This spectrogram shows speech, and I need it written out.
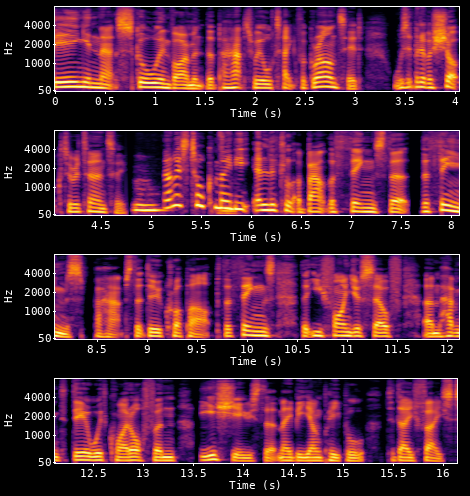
being in that school environment that perhaps we all take for granted was a bit of a shock to return to. Mm. Now, let's talk maybe a little about the things that, the themes perhaps that do crop up, the things that you find yourself um, having to deal with quite often, the issues that maybe young people today face.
